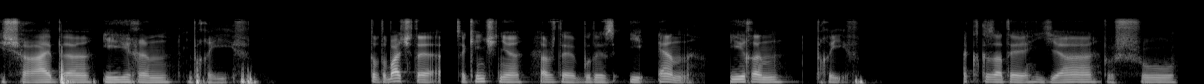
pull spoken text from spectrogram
Ich schreibe ihren Brief. Тобто, бачите, закінчення завжди буде з «ін». Ihren Brief. Як сказати я пишу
